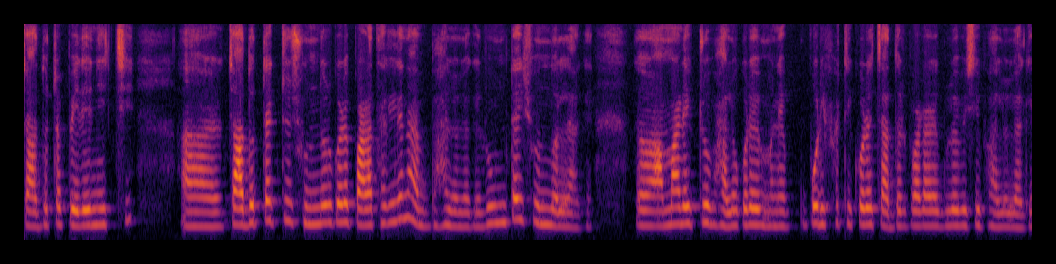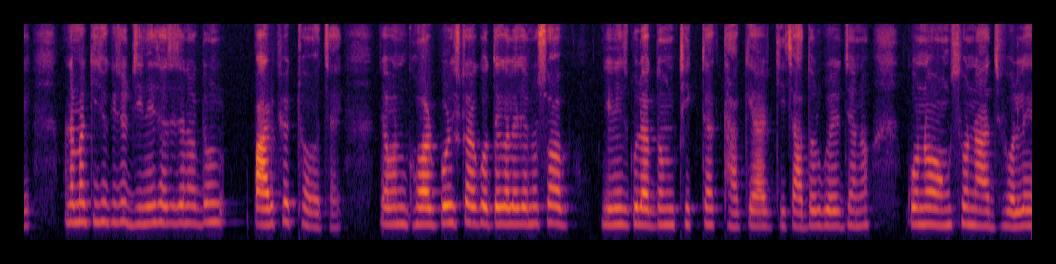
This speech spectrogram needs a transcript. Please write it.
চাদরটা পেরে নিচ্ছি। আর চাদরটা একটু সুন্দর করে পাড়া থাকলে না ভালো লাগে, রুমটাই সুন্দর লাগে। তো আমার একটু ভালো করে মানে পরিপাটি করে চাদর পাড়া এগুলো বেশি ভালো লাগে। মানে আমার কিছু কিছু জিনিস আছে যেন একদম পারফেক্ট হওয়া চাই। যেমন ঘর পরিষ্কার করতে গেলে যেন সব জিনিসগুলো একদম ঠিকঠাক থাকে আর কি, চাদরগুলোর যেন কোনো অংশ না ঝোলে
